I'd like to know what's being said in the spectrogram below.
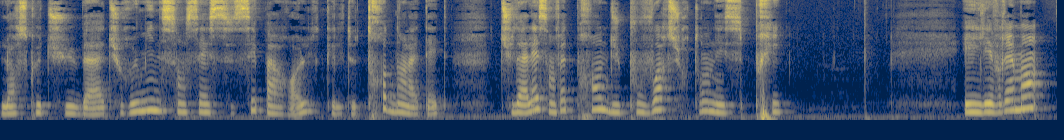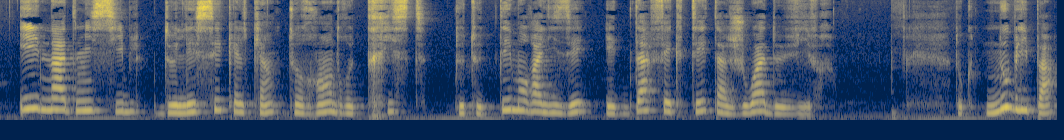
lorsque tu, bah, tu rumines sans cesse ces paroles, qu'elles te trottent dans la tête, tu la laisses en fait prendre du pouvoir sur ton esprit. Et il est vraiment inadmissible de laisser quelqu'un te rendre triste, de te démoraliser et d'affecter ta joie de vivre. Donc n'oublie pas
